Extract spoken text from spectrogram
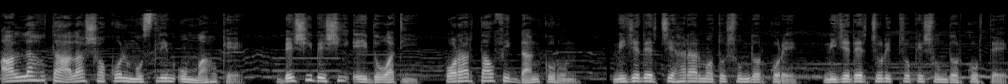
আল্লাহ তাআলা সকল মুসলিম উম্মাহকে বেশি বেশি এই দোয়াটি পড়ার তাওফিক দান করুন। নিজেদের চেহারার মতো সুন্দর করে নিজেদের চরিত্রকে সুন্দর করতে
